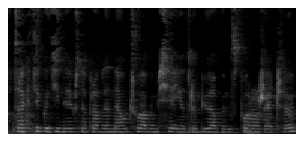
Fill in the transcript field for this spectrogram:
w trakcie godziny już naprawdę nauczyłabym się i odrobiłabym sporo rzeczy.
